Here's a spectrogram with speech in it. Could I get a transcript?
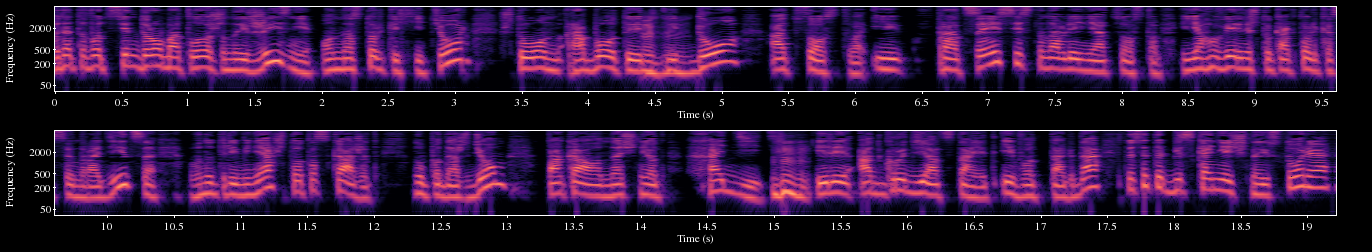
Вот этот вот синдром отложенной жизни, он настолько хитер, что он работает и Мгм. до отцовства, и в процессе становления отцовством. И я уверен, что как только сын родится, внутри меня что-то скажет. Ну, подождем, пока он начнет ходить или от груди отстанет. И вот тогда... То есть это бесконечная история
